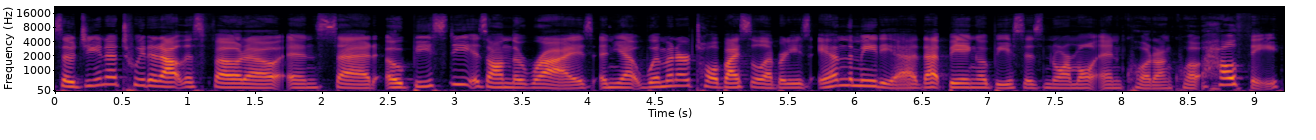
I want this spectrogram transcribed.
So Gina tweeted out this photo and said, "Obesity is on the rise, and yet women are told by celebrities and the media that being obese is normal and quote unquote healthy.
